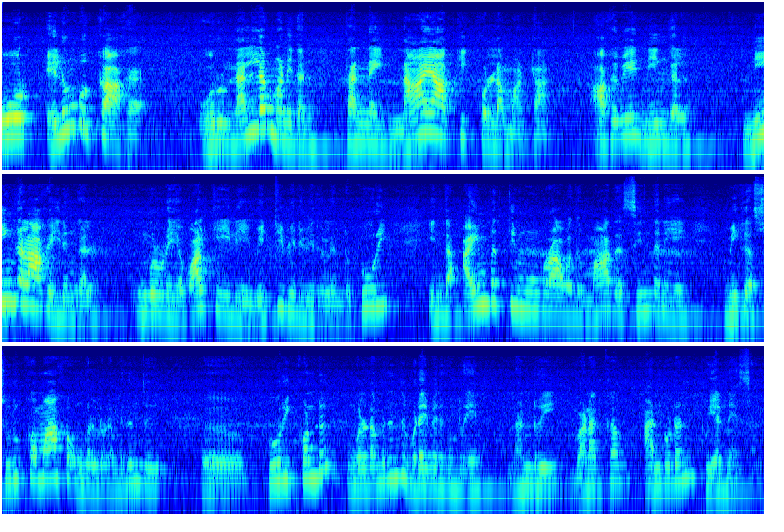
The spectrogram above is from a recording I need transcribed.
ஓர் எலும்புக்காக ஒரு நல்ல மனிதன் தன்னை நாயாக்கி கொள்ள மாட்டான். ஆகவே நீங்கள் நீங்களாக இருங்கள் உங்களுடைய வாழ்க்கையிலே வெற்றி பெறுவீர்கள் என்று கூறி இந்த ஐம்பத்தி மூன்றாவது மாத சிந்தனையை மிக சுருக்கமாக உங்களிடமிருந்து கூறிக்கொண்டு உங்களிடமிருந்து விடைபெறுகின்றேன். நன்றி வணக்கம் அன்புடன் புயல் நேசன்.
